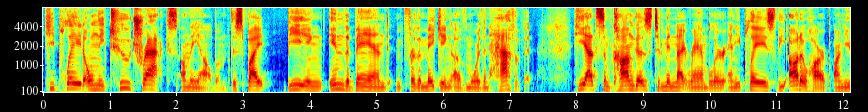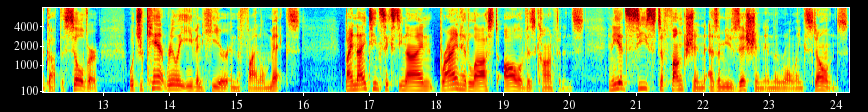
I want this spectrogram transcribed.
He played only two tracks on the album, despite being in the band for the making of more than half of it. He adds some congas to Midnight Rambler, and he plays the auto harp on You Got the Silver, which you can't really even hear in the final mix. By 1969, Brian had lost all of his confidence and he had ceased to function as a musician in the Rolling Stones.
